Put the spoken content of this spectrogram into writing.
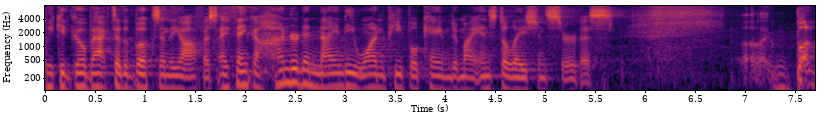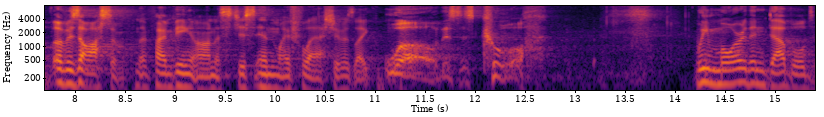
we could go back to the books in the office. I think 191 people came to my installation service. It was awesome, if I'm being honest, just in my flesh. It was like, whoa, this is cool. We more than doubled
